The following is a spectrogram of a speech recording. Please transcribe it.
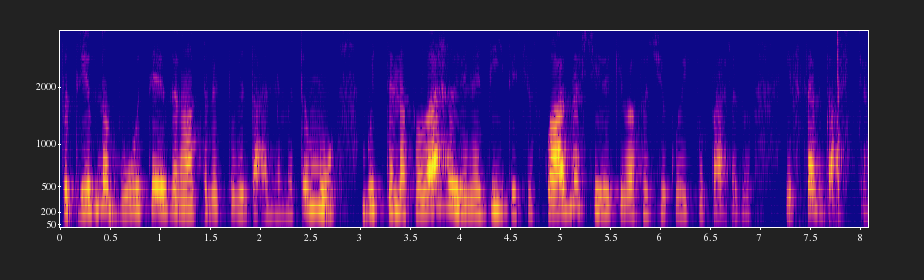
потрібно бути занадто відповідальними. Тому будьте наполегливі, не бійтеся складнощів, які вас очікують попереду, і все вдасться.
